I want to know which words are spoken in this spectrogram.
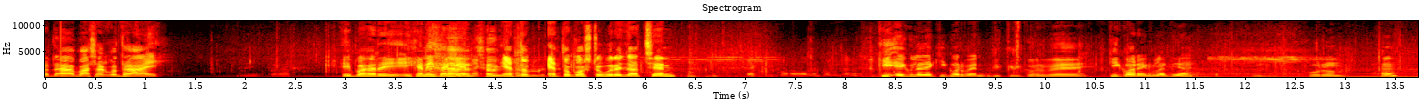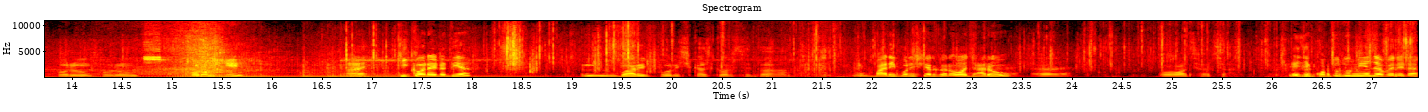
দাদা বাসা কোথায়? এই পাহাড়ে এখানেই থাকেন? এত এত কষ্ট করে যাচ্ছেন? কি এগুলা দিয়ে কি করবেন? বিক্রি করবে। কি করে এগুলা দিয়ে? ফোরন হ্যাঁ? ফরুম ফরুম। করুন কি? হ্যাঁ? কি করে এটা দিয়ে? বাড়ি পরিষ্কার করছে তো। বাড়ি পরিষ্কার করে? ও ঝাড়ু? হ্যাঁ ও আচ্ছা আচ্ছা। এই যে কত দূর নিয়ে যাবেন এটা?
